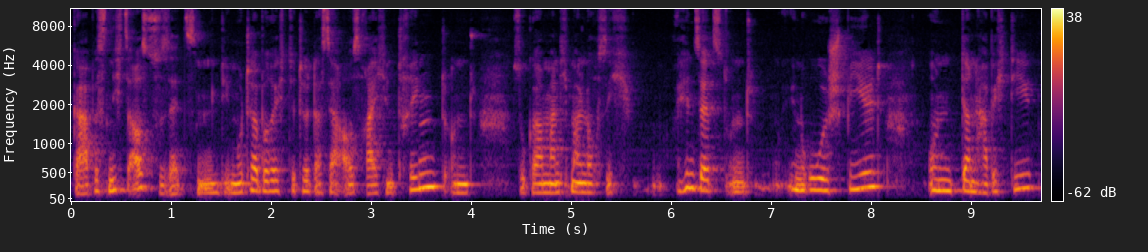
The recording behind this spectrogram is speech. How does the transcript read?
gab es nichts auszusetzen. Die Mutter berichtete, dass er ausreichend trinkt und sogar manchmal noch sich hinsetzt und in Ruhe spielt. Und dann habe ich die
